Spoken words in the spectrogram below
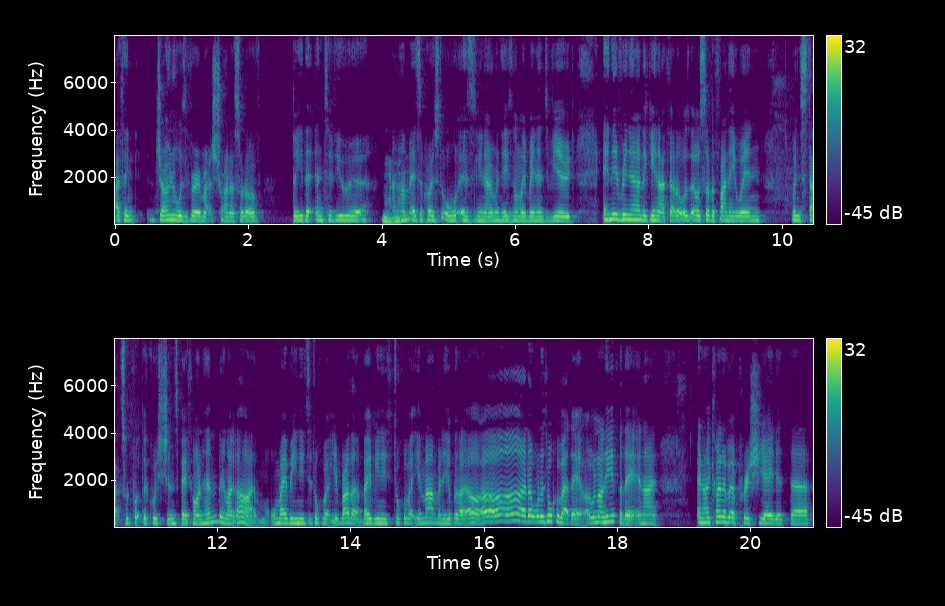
I think Jonah was very much trying to sort of be the interviewer, mm-hmm. um, as opposed to all as you know when he's normally been interviewed. And every now and again, I felt it was it was sort of funny when when Stutz would put the questions back on him, being like, "Oh, well, maybe you need to talk about your brother. Maybe you need to talk about your mum," and he'll be like, "Oh, oh, oh, oh I don't want to talk about that. We're not here for that." And I and I kind of appreciated the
